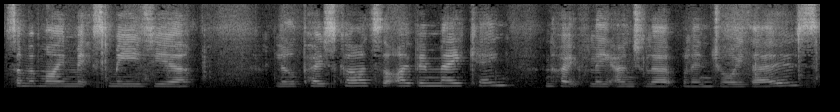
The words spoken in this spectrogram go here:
some of my mixed media little postcards that I've been making and hopefully Angela will enjoy those.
